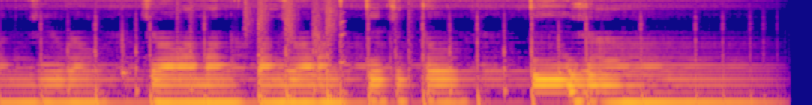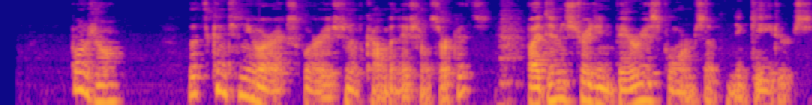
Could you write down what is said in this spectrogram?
one zero zero one one one zero one digital Bonjour. Let's continue our exploration of combinational circuits by demonstrating various forms of negators.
